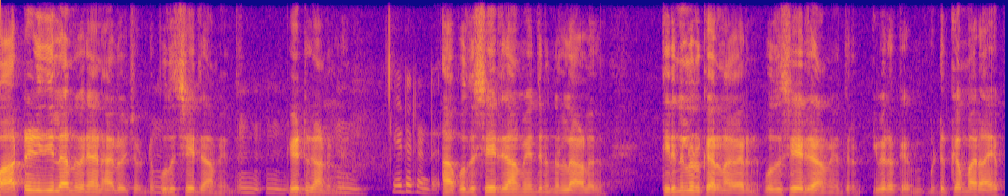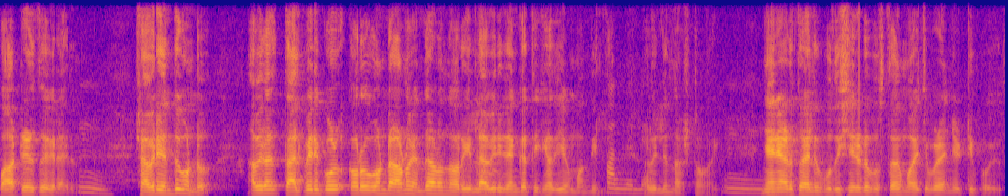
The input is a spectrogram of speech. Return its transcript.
പാട്ട് എഴുതിയില്ല എന്ന് ഞാൻ ആലോചിച്ചിട്ടുണ്ട്. പുതുശ്ശേരി രാമേന്ദ്രൻ. കേട്ട് കാണില്ല? കേട്ടിട്ടുണ്ട്. ആ പുതുശ്ശേരി രാമേന്ദ്രൻ എന്നുള്ള ആൾ തിരുനെല്ലൂർ കരുണാകരൻ പുതുശ്ശേരി രാമേന്ദ്രൻ ഇവരൊക്കെ മിടുക്കന്മാരായ പാട്ടെഴുത്തുകാരായിരുന്നു. പക്ഷെ അവരെന്തുകൊണ്ടോ അവർ താല്പര്യം കുറവ് കൊണ്ടാണോ എന്താണെന്നും അറിയില്ല. അവർ രംഗത്തേക്ക് അധികം വന്നില്ല. അത് വലിയ നഷ്ടമായി. ഞാൻ അടുത്ത കാലത്ത് പുതുശ്ശേരിയുടെ പുസ്തകം വായിച്ചപ്പോഴാണ് ഞെട്ടിപ്പോയത്.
